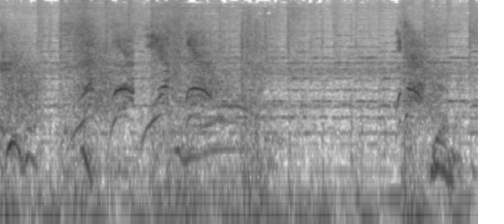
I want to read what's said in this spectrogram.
Damn it.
